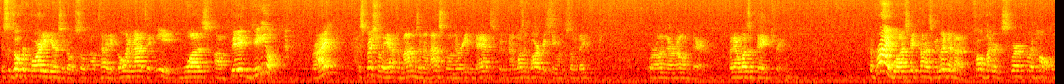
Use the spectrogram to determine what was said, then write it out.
this is over 40 years ago, so I'll tell you, going out to eat was a big deal, right? Especially after mom's in the hospital and they're eating dad's food. And I wasn't barbecuing, so they were on their own there. But that was a big treat. The bribe was because we lived in a 1,200 square foot home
